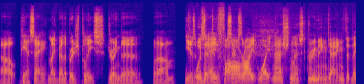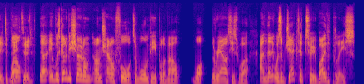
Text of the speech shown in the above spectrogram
uh, PSA, made by the British police during the um, years. Was it a far right white nationalist grooming gang that they Well, depicted? Uh, it was going to be shown on, on Channel 4 to warn people about what the realities were. And then it was objected to by the police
